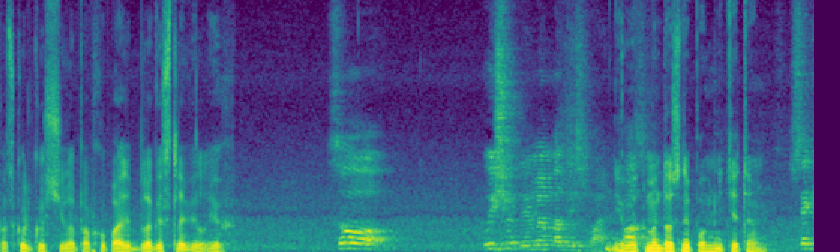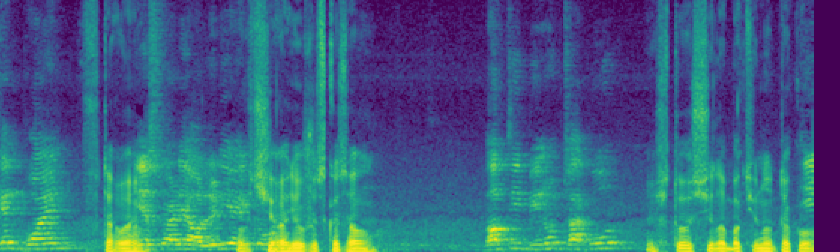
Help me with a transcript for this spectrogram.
поскольку Шила Прабхупад благословил их. И вот мы должны помнить это. Второе. Вчера я уже сказал, что Шила Бхактивинод Такур,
